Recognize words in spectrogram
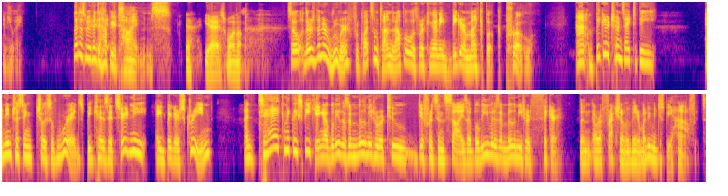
Anyway, let us move into happier times. Yeah, yes, why not? So there has been a rumor for quite some time that Apple was working on a bigger MacBook Pro. Uh, bigger turns out to be an interesting choice of words because it's certainly a bigger screen, and technically speaking, I believe there's a millimeter or two difference in size. I believe it is a millimeter thicker than, or a fraction of a millimeter, it might even just be half. It's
